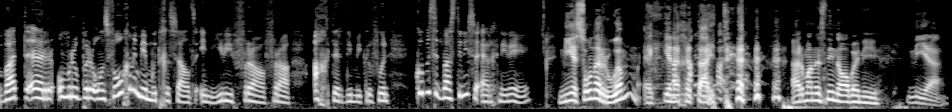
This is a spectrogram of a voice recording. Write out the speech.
watter omroeper ons volgende mee moet gesels en hierdie vrae vra agter die mikrofoon. Kobus, dit was toe nie so erg nie, nê? nee, sonder room ek enige tyd. Herman is nie naby nie. nee.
